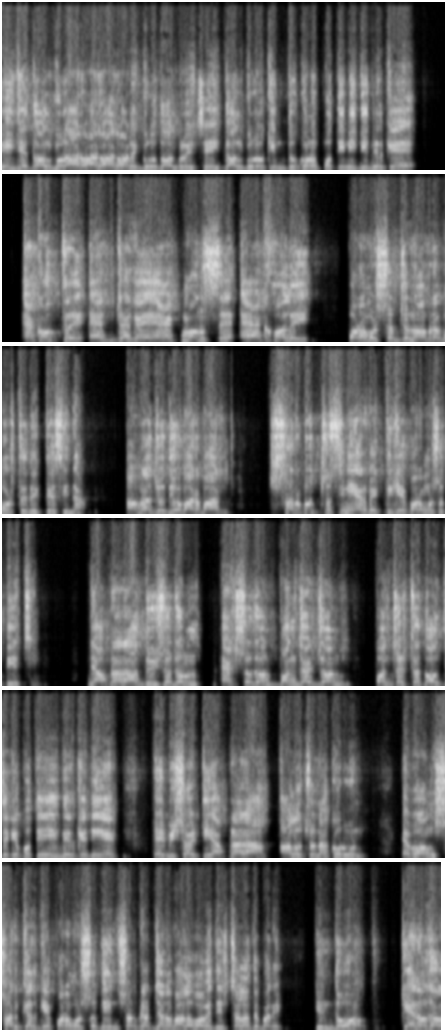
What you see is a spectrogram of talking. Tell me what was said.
এই যে দলগুলো, আরও আরও আরও অনেকগুলো দল রয়েছে। এই দলগুলো কিন্তু কোনো প্রতিনিধিদেরকে একত্রে, এক জায়গায়, এক মঞ্চে, এক হলে পরামর্শের জন্য আমরা বসতে দেখতেছি না। আমরা যদিও বারবার সর্বোচ্চ সিনিয়র ব্যক্তিকে পরামর্শ দিয়েছি যে আপনারা দুইশো জন, একশো জন, পঞ্চাশ জন, পঞ্চাশটা দল থেকে প্রতিনিধিদেরকে নিয়ে এই বিষয়টি আপনারা আলোচনা করুন এবং সরকারকে পরামর্শ দিন, সরকার যেন ভালোভাবে দেশ চালাতে পারে। কিন্তু কেন যেন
